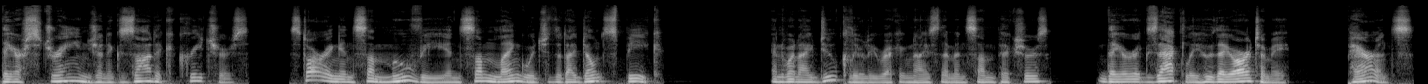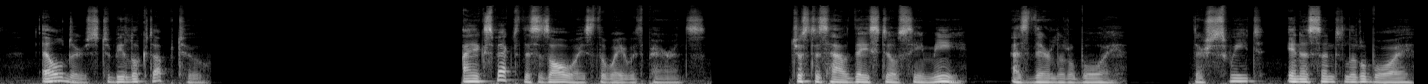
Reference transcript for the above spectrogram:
They are strange and exotic creatures, starring in some movie in some language that I don't speak and when I do clearly recognize them in some pictures, they are exactly who they are to me parents, elders to be looked up to. I expect this is always the way with parents, just as how they still see me as their little boy, their sweet, innocent little boy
